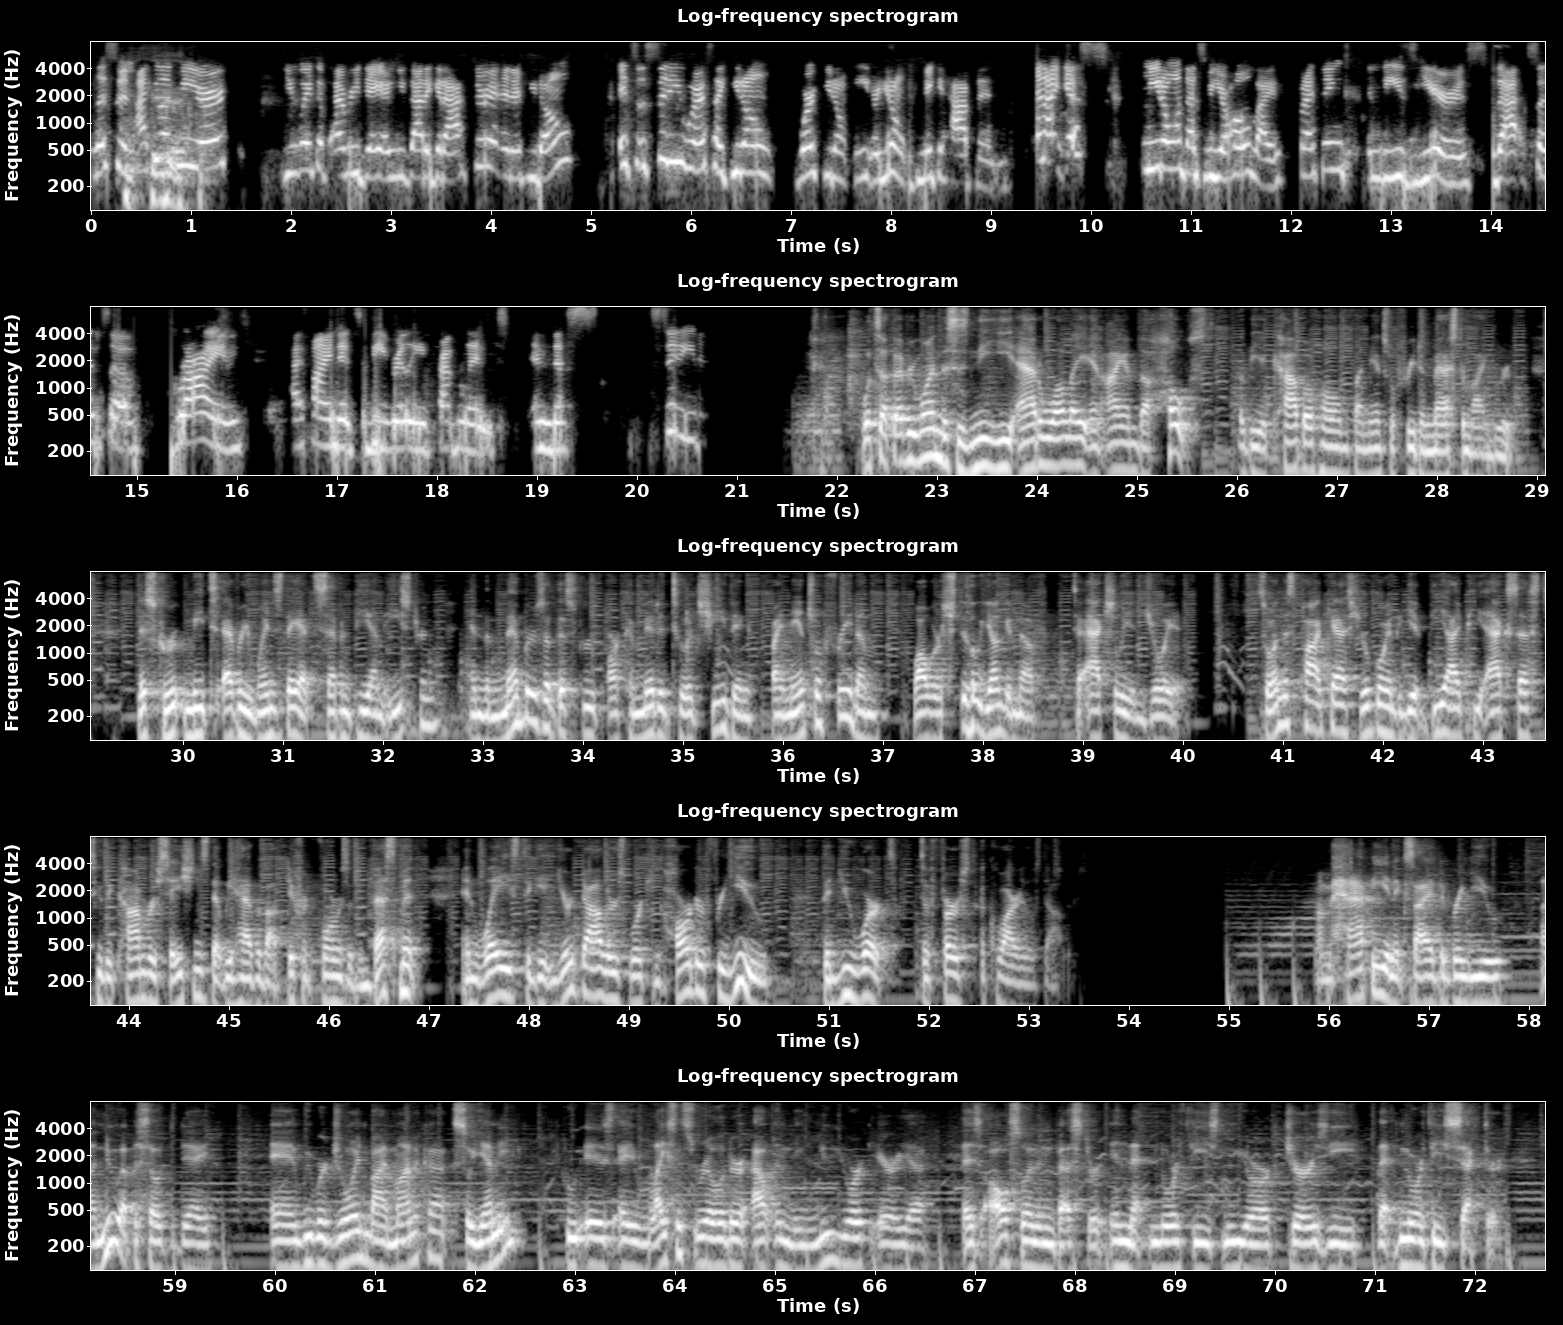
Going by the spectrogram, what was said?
Listen, I feel like New York, you wake up every day and you got to get after it. And if you don't, it's a city where it's like you don't work, you don't eat, or you don't make it happen. And I guess I mean, you don't want that to be your whole life. But I think in these years, that sense of grind, I find it to be really prevalent in this city. What's up, everyone? This is Niyi Adewole, and I am the host of the Ekabo Home Financial Freedom Mastermind Group. This group meets every Wednesday at 7 p.m. Eastern, and the members of this group are committed to achieving financial freedom while we're still young enough to actually enjoy it. So, in this podcast, you're going to get VIP access to the conversations that we have about different forms of investment and ways to get your dollars working harder for you than you worked to first acquire those dollars. I'm happy and excited to bring you a new episode today. And we were joined by Monica Soyemi, who is a licensed realtor out in the New York area is also an investor in that Northeast New York, Jersey, that Northeast sector.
